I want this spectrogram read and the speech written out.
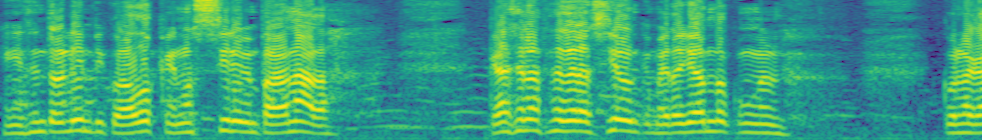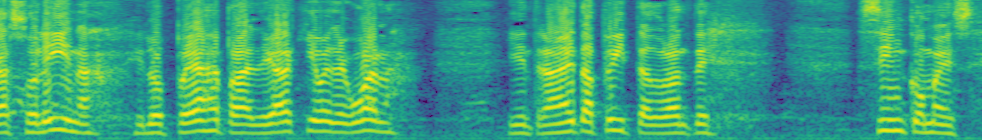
en el Centro Olímpico, las dos que no sirven para nada. Gracias a la federación que me está ayudando con, el, con la gasolina y los peajes para llegar aquí a Vallaguana y entrenar esta pista durante cinco meses.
